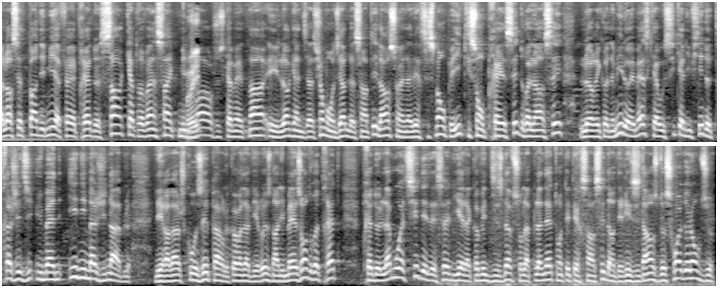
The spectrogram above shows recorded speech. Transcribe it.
Alors, cette pandémie a fait près de 185 000 Oui. morts jusqu'à maintenant et l'Organisation mondiale de la santé lance un avertissement aux pays qui sont pressés de relancer leur économie. L'OMS qui a aussi qualifié de tragédie humaine inimaginable les ravages causés par le coronavirus dans les maisons de retraite. Près de la moitié des décès liés à la COVID-19 sur la planète ont été recensés dans des résidences de soins de longue durée.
